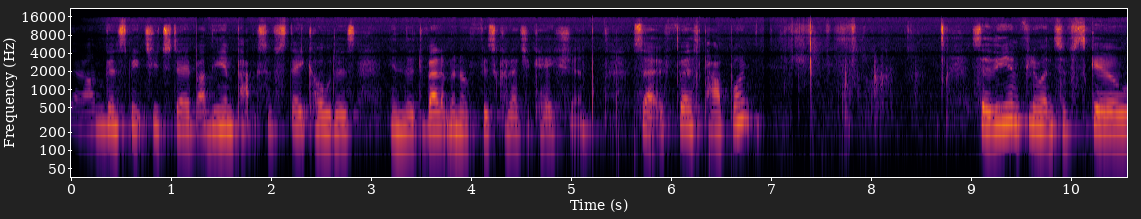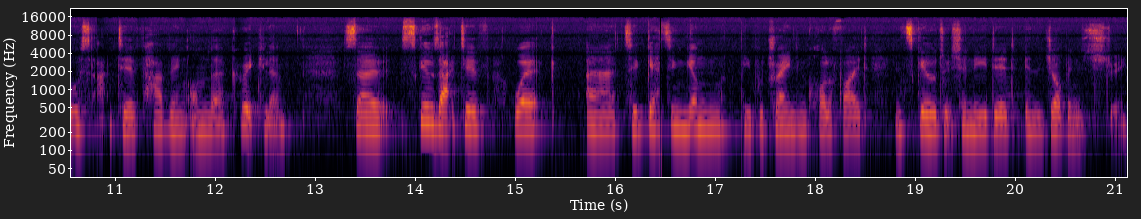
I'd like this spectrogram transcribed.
So, I'm going to speak to you today about the impacts of stakeholders in the development of physical education. So, first PowerPoint. So, the influence of Skills Active having on the curriculum. So, Skills Active work uh, to getting young people trained and qualified in skills which are needed in the job industry.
